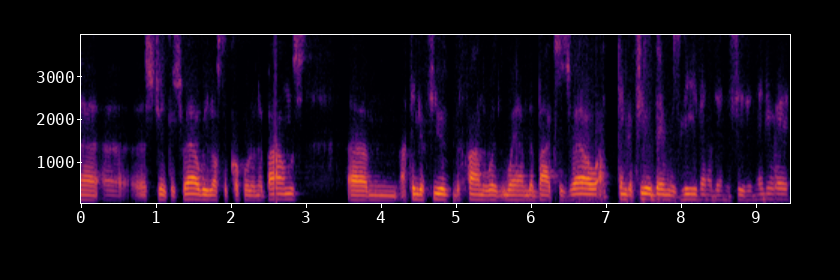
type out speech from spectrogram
uh, uh, streak as well. We lost a couple on the bounce. Um, I think a few of the fans were, were on the backs as well. I think a few of them was leaving at the end of the season anyway.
